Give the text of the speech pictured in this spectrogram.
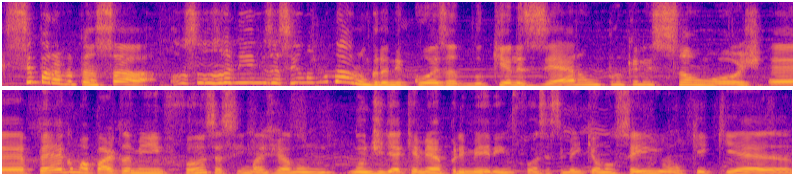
se parar pra pensar, os, os animes assim não mudaram grande coisa do que eles eram pro que eles são hoje. É, pega uma parte da minha infância, assim, mas já não, não diria que é minha primeira infância, se bem que eu não sei o que, que é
